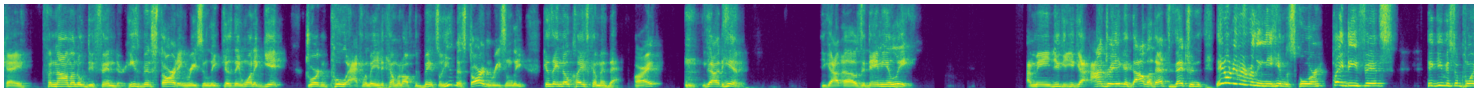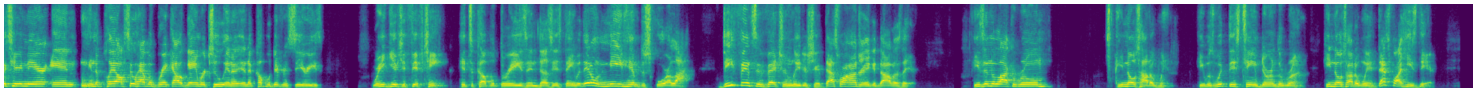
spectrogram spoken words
Okay. Phenomenal defender. He's been starting recently because they want to get Jordan Poole acclimated to coming off the bench. So he's been starting recently because they know Klay's coming back. All right. you got him. You got uh was it Damion Lee? I mean, you, you got Andre Iguodala. That's veteran. They don't even really need him to score. Play defense. He'll give you some points here and there. And in the playoffs, he'll have a breakout game or two in a, in a couple different series where he gives you 15, hits a couple threes, and does his thing. But they don't need him to score a lot. Defense and veteran leadership. That's why Andre Iguodala is there. He's in the locker room. He knows how to win. He was with this team during the run. He knows how to win. That's why he's there.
